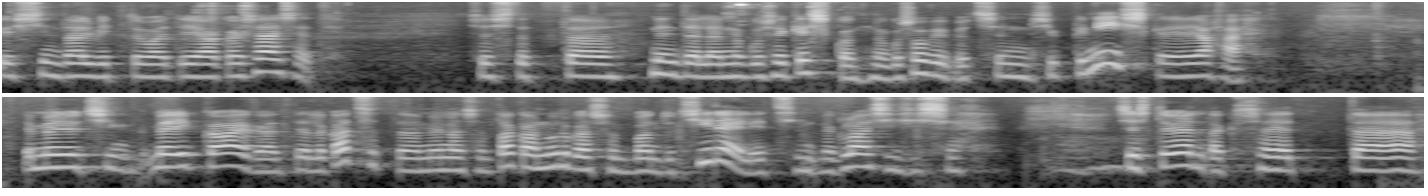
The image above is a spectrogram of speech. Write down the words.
kes siin talvituvad ja ka sääsed. sest et äh, nendele nagu see keskkond nagu sobib, et see on sihuke niiske ja jahe. ja me nüüd siin, me ikka aeg-ajalt jälle katsetame, meil on seal taganurgas on pandud sirelid sinna klaasi sisse sest öeldakse, et äh,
